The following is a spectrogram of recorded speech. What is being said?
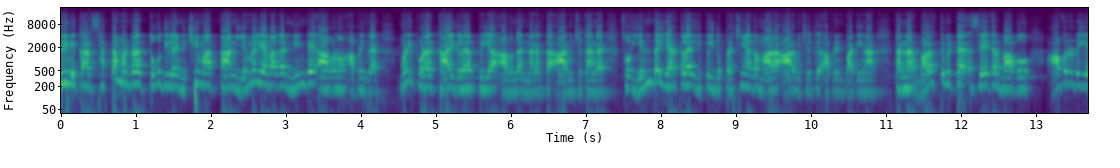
திருவிக்கார் சட்டமன்ற தொகுதியில நிச்சயமா தான் எம்எல்ஏவாக நீண்டே ஆகணும் அப்படிங்கிற முனைப்போட காய்களை பிரியா அவங்க நகர்த்த ஆரம்பிச்சிருக்காங்க. சோ எந்த இடத்துல இப்ப இது பிரச்சனையாக மாற ஆரம்பிச்சிருக்கு அப்படின்னு பார்த்தீங்கன்னா தன்னை வளர்த்து விட்ட சேகர் பாபு அவருடைய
